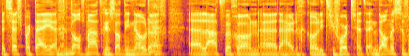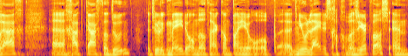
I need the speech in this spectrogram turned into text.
met zes partijen, Mhm. getalsmatig is dat niet nodig. laten we gewoon de huidige coalitie voortzetten. En dan is de vraag, gaat Kaag dat doen? Natuurlijk mede omdat haar campagne op nieuw leiderschap gebaseerd was. En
